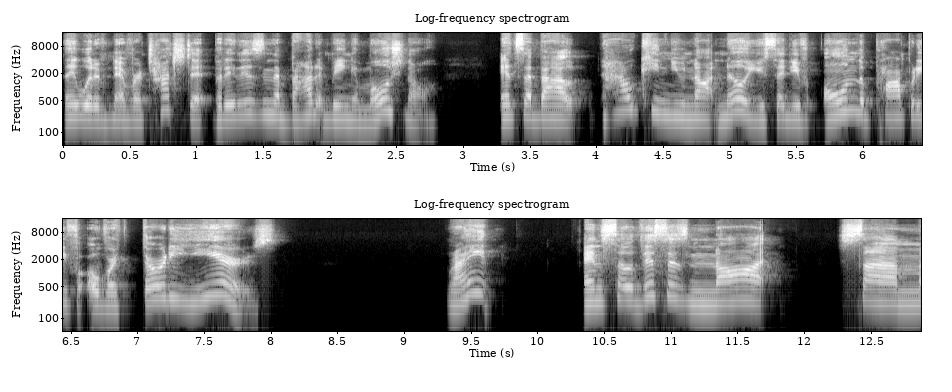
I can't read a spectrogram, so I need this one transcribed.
they would have never touched it. But it isn't about it being emotional. It's about how can you not know? You said you've owned the property for over 30 years, right? And so this is not some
